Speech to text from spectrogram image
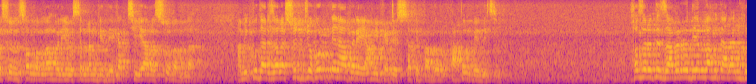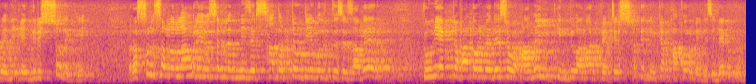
রসুল সাল্লাহ আলী আসাল্লামকে দেখাচ্ছি, ইয়া রসুল আল্লাহ আমি কুদার জ্বালা সহ্য করতে না পেরে আমি পেটের সাথে পাথর পাথর বেঁধেছি। হজরতে জাবের রদি আল্লাহ তালানহুর এই দৃশ্য দেখে রসুল সাল্লাহ আলী আসাল্লাম নিজের চাদরটা উঠিয়ে বলতেছে, জাবের, তুমি একটা পাথর বেঁধেছো, আমি কিন্তু আমার পেটের সাথে দুইটা পাথর বেঁধেছি, দেখো তুমি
